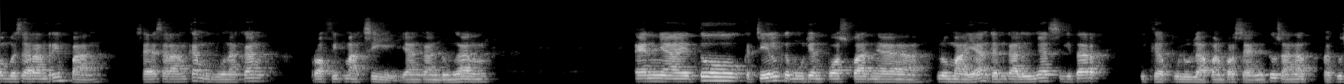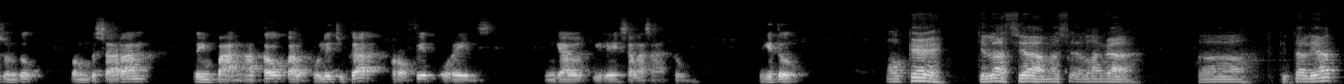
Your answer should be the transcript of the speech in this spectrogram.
pembesaran rimpang, saya sarankan menggunakan profit maxi yang kandungan N-nya itu kecil, kemudian fosfatnya lumayan dan kalinya sekitar 38% itu sangat bagus untuk pembesaran rimpang atau kalau boleh juga profit orange. Tinggal pilih salah satu. Begitu. Oke, jelas ya Mas Erlangga. Uh, kita lihat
